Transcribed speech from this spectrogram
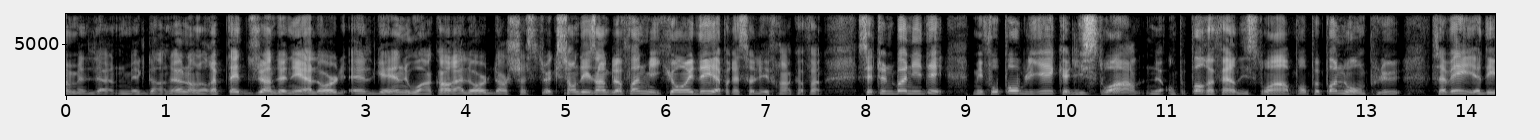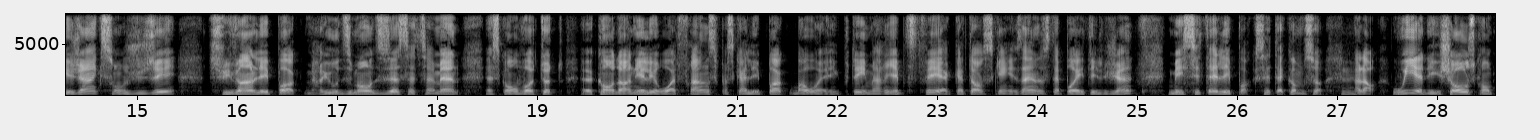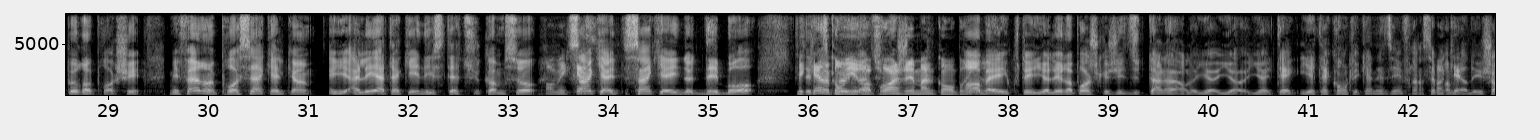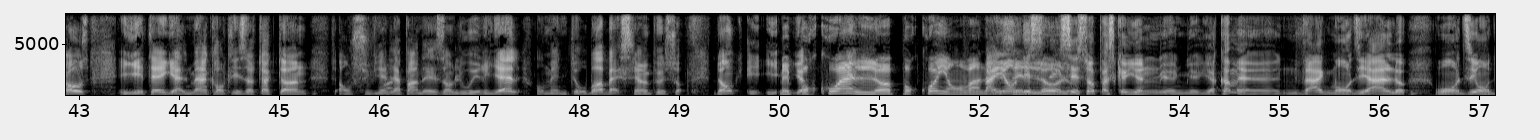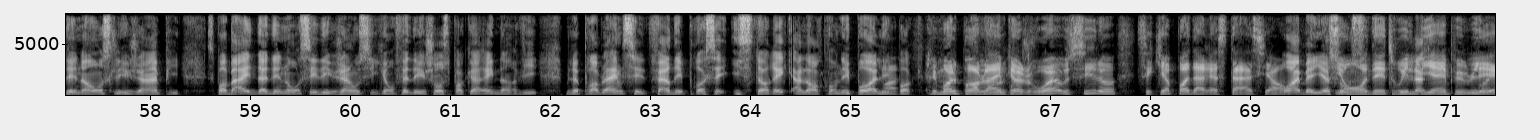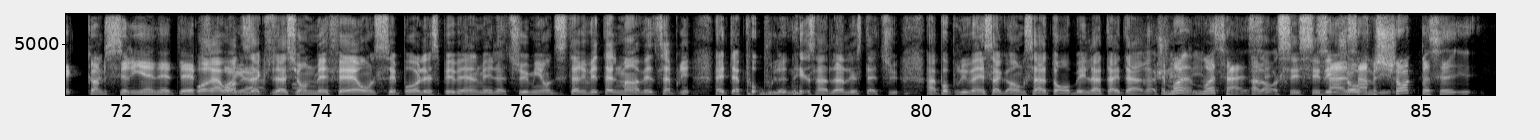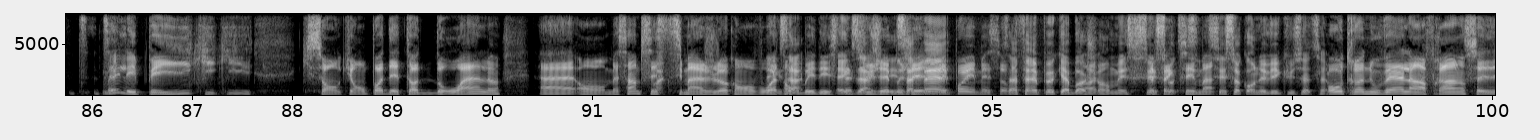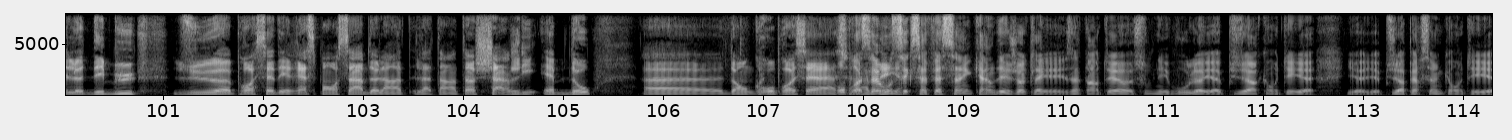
McDonnell, on aurait peut-être dû en donner à Lord Elgin ou encore à Lord Dorchester, qui sont des anglophones, mais qui ont aidé après ça les francophones. C'est une bonne idée, mais il faut pas oublier que l'histoire, on peut pas refaire l'histoire, on peut pas non plus. Vous savez, il y a des gens qui sont jugés suivant l'époque. Mario Dumont disait cette semaine, est-ce qu'on va tout euh, condamner les rois de France? Parce qu'à l'époque, bon, écoutez, marier petite fille à 14-15 ans, c'était pas intelligent, mais c'était l'époque, c'était comme ça. Mhm. Alors, oui, il y a des choses qu'on peut reprocher, mais faire un procès à quelqu'un et aller attaquer des statuts comme ça oh, sans qu'il y, ait de débat. Mais qu'est-ce qu'on y reproche? J'ai mal compris. Ah, ben écoutez, il y a les reproches que j'ai dit tout à l'heure. Il, il, était, il était contre les Canadiens français, première des choses. il était également contre les Autochtones. On se souvient de la pendaison de Louis Riel au Manitoba, ben c'est un peu ça. Donc, Mais pourquoi là? Pourquoi ils ont ben, vandalisé là? C'est ça, parce qu'il y, y, a comme une vague mondiale où on dit on dénonce les gens, puis c'est pas bête de dénoncer des gens aussi qui ont fait des choses pas correctes dans la vie. Mais le problème, c'est de faire des procès historiques alors qu'on n'est pas à l'époque. Et moi, le problème que je vois aussi, là, c'est qu'il n'y a pas d'arrestation. Ouais, ben, il y a Ils ont détruit le bien public comme si rien n'était. Il pourrait avoir des accusations de méfaits, on ne le sait pas, le SPVN mais là-dessus, mais ont dit c'est arrivé tellement vite, ça a pris, elle n'était pas boulonnée, ça a l'air le statut, elle n'a pas pris 20 secondes, ça a tombé, la tête a arraché. moi, moi, ça, alors, c'est, des choses ça me choque parce que, tu sais, les pays qui, qui qui sont qui n'ont pas d'état de droit, là, euh, on me semble c'est cette image-là qu'on voit tomber des statues. J'ai pas aimé ça. Ça fait un peu cabochon, mais c'est ça, ça qu'on a vécu cette semaine. Autre nouvelle en France, c'est le début du euh, procès des responsables de l'attentat Charlie Hebdo. Euh, donc, gros procès à Gros procès, on sait que ça fait cinq ans déjà que les attentats, euh, souvenez-vous, il y a plusieurs qui ont été, euh, il, y a, plusieurs personnes qui ont été,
